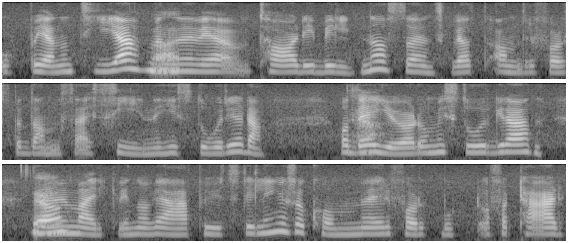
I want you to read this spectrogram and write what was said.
opp gjennom tida. Men Nei. vi tar de bildene, og så ønsker vi at andre folk skal danne seg sine historier. da. Og det ja. gjør de i stor grad. Men vi merker vi når vi er på utstillinger, så kommer folk bort og forteller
